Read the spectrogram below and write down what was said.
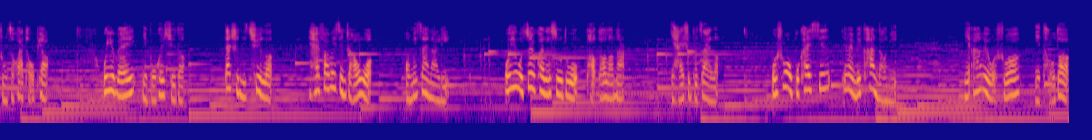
种子画投票，我以为你不会去的，但是你去了，你还发微信找我，我没在那里。我以我最快的速度跑到了那儿，你还是不在了。我说我不开心，因为没看到你。你安慰我说。你投的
